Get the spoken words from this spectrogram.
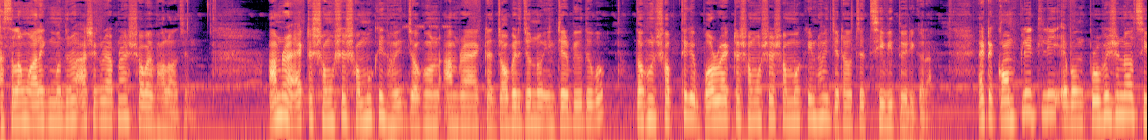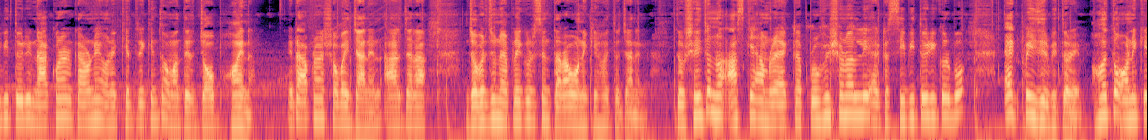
আসসালামু আলাইকুম বন্ধুরা, আশা করি আপনারা সবাই ভালো আছেন। আমরা একটা সমস্যার সম্মুখীন হই যখন আমরা একটা জবের জন্য ইন্টারভিউ দেব। তখন সব থেকে বড় একটা সমস্যার সম্মুখীন হই যেটা হচ্ছে সিভি তৈরি করা। একটা কমপ্লিটলি এবং প্রফেশনাল সিভি তৈরি না করার কারণে অনেক ক্ষেত্রে কিন্তু আমাদের জব হয় না। এটা আপনারা সবাই জানেন, আর যারা জবের জন্য অ্যাপ্লাই করেছেন তারাও অনেকে হয়তো জানেন। তো সেই জন্য আজকে আমরা একটা প্রফেশনালি একটা সিবি তৈরি করব এক পেজের ভিতরে। হয়তো অনেকে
